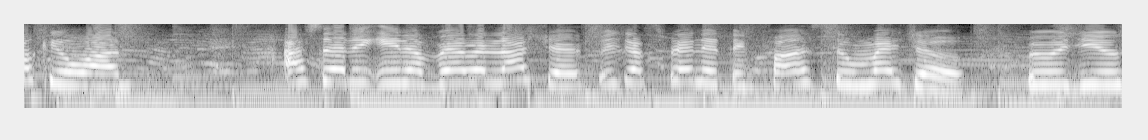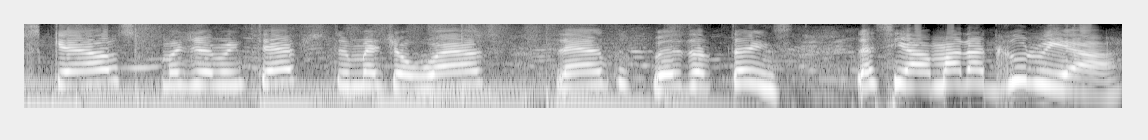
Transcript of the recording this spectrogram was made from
Class 4Q1. I'm studying in a very large which has anything for us to measure. We will use scales, measuring tapes to measure weight, length, width of things. Let's see how at good we are.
